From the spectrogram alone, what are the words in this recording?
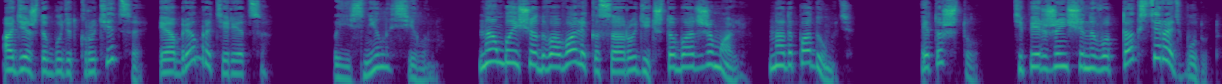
Одежда будет крутиться и об ребра тереться, — пояснила Силану. Нам бы еще два валика соорудить, чтобы отжимали. Надо подумать. Это что, теперь женщины вот так стирать будут?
